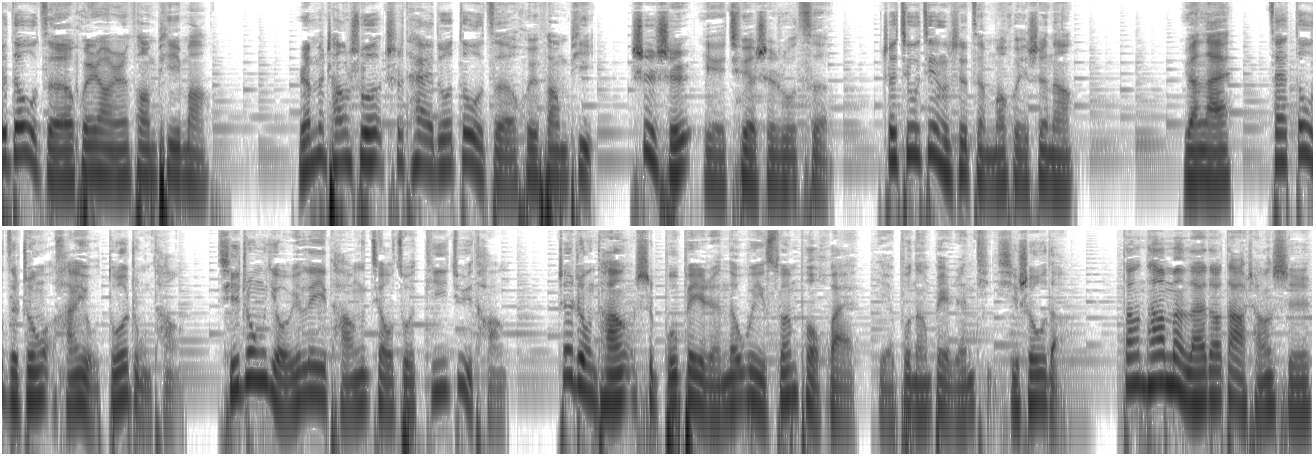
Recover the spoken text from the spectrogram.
吃豆子会让人放屁吗？人们常说吃太多豆子会放屁，事实也确实如此。这究竟是怎么回事呢？原来在豆子中含有多种糖，其中有一类糖叫做低聚糖。这种糖是不被人的胃酸破坏，也不能被人体吸收的。当它们来到大肠时，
